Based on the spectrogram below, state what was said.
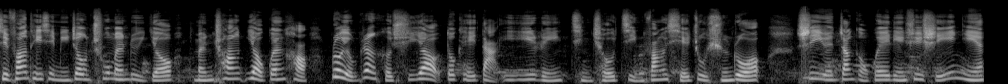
警方提醒民众出门旅游，门窗要关好。若有任何需要，都可以打一一零，请求警方协助巡逻。市议员张耿辉连续十一年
